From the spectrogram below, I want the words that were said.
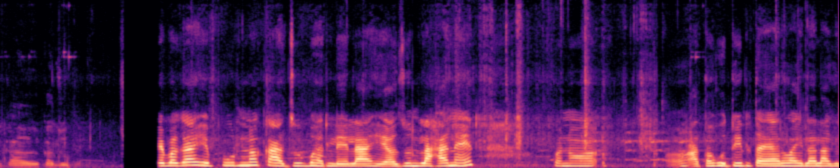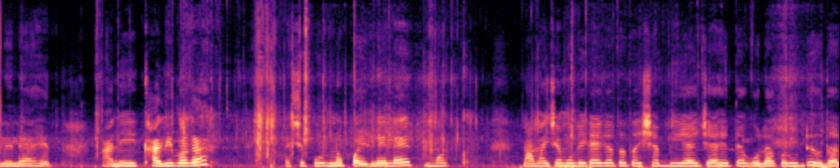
का काजू हे बघा हे पूर्ण काजू भरलेला आहे. अजून लहान आहेत पण आता होतील तयार व्हायला लागलेले आहेत. आणि खाली बघा असे पूर्ण पडलेले आहेत. मग मामाच्या मुली काय करतात अशा बिया ज्या आहेत त्या गोला करून ठेवतात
